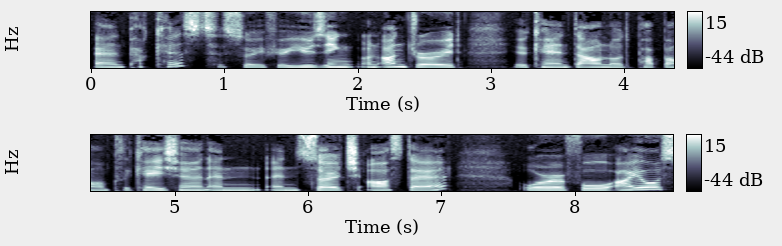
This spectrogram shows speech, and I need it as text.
and podcast. So if you're using an Android, you can download Podbbang application and, and search us there. Or for iOS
